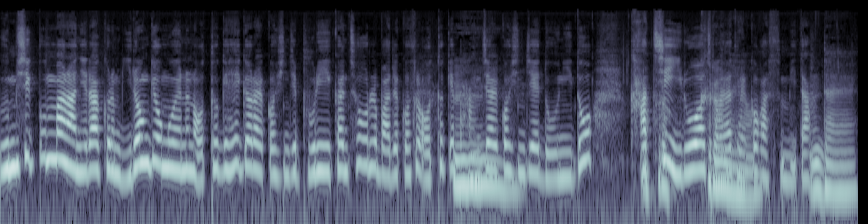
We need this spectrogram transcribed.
음식뿐만 아니라 그럼 이런 경우에는 어떻게 해결할 것인지 불이익한 처우를 받을 것을 어떻게 방지할 음. 것인지의 논의도 같이 아, 이루어져야 될 것 같습니다. 네.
